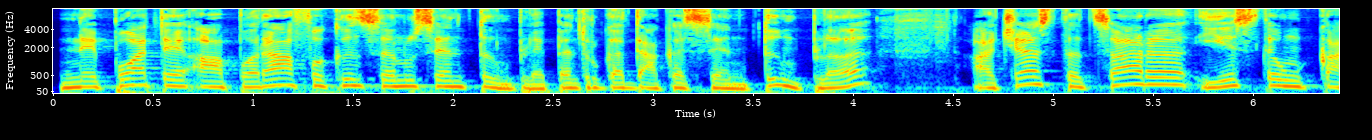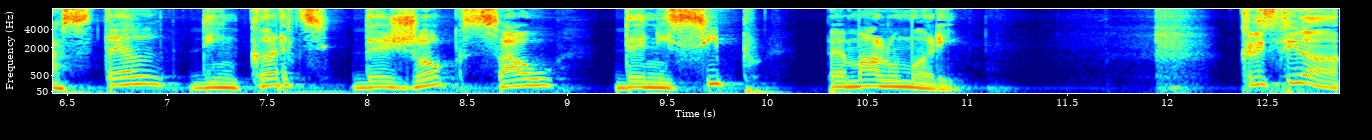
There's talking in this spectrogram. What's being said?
ne poate apăra făcând să nu se întâmple. Pentru că dacă se întâmplă, Această țară este un castel din cărți de joc sau de nisip pe malul mării. Cristina,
